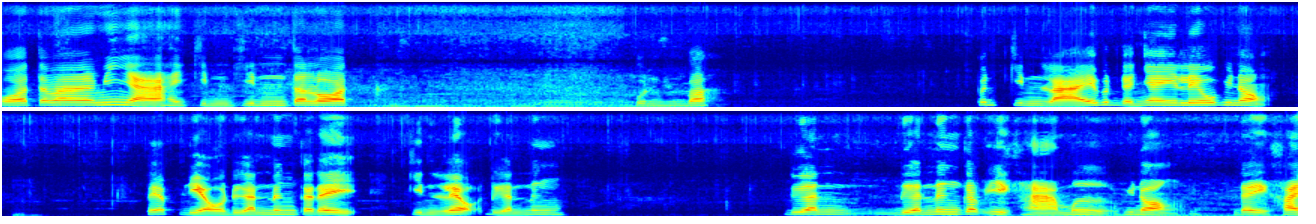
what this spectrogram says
พราะแต่ว่ามีหญ้าให้กินกินตลอดคุณเห็นปะเพิ่นกินหลายเพิ่นก็ใหญ่เร็วพี่น้องแป๊บเดียวเดือนหนึ่งก็ได้กินแล้วเดือนหนึ่งเดือนเดือนหนึ่งกับอีกหามือพี่น้องได้ไข่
